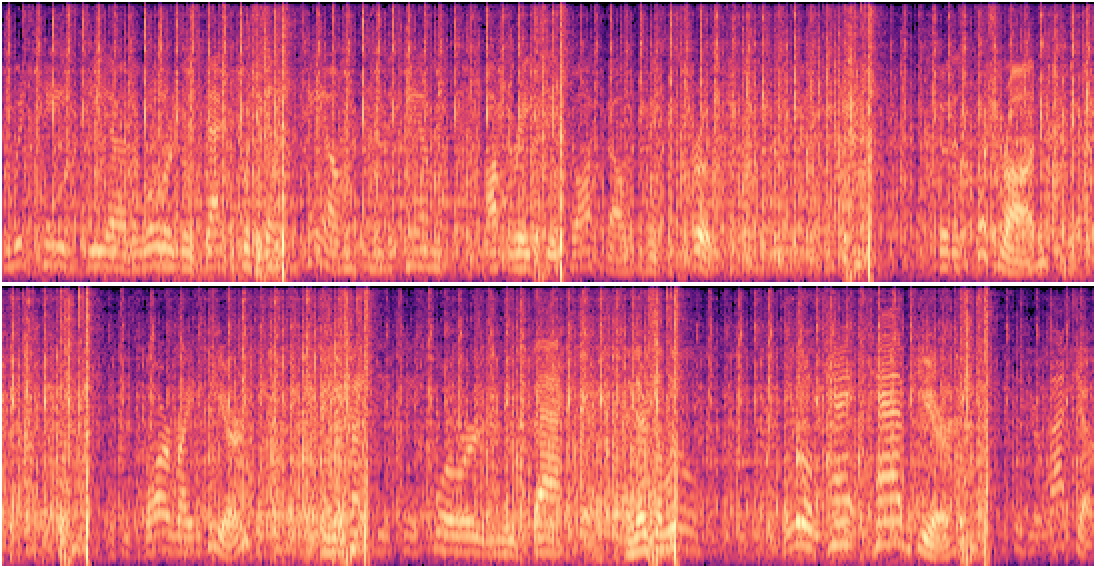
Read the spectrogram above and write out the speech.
in which case the, uh, the roller goes back to push against the cam, and the cam operates the exhaust valve, which makes a stroke. So this push rod, with this bar right here, and you kind of see it face forward and then back, and there's a little, a little ta tab here. This is your latch out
